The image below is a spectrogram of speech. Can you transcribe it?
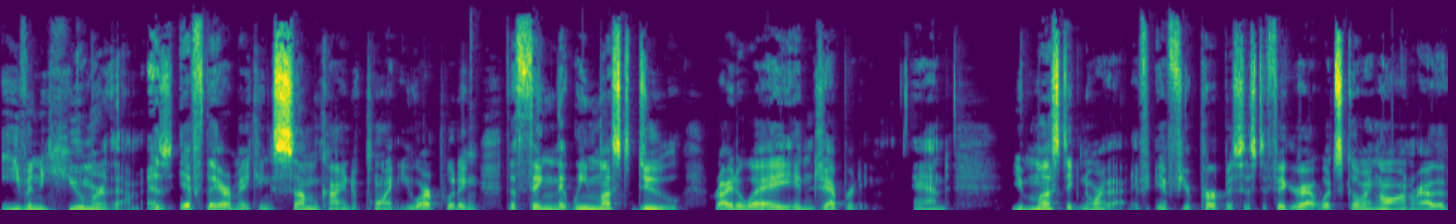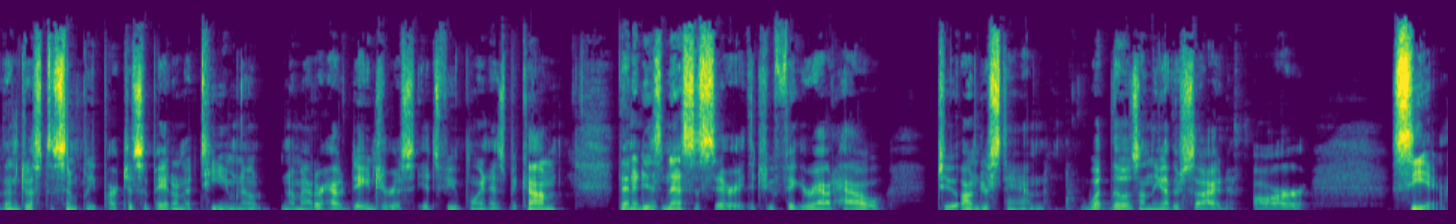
even humor them as if they are making some kind of point. You are putting the thing that we must do right away in jeopardy. And you must ignore that. If, if your purpose is to figure out what's going on rather than just to simply participate on a team, no, no matter how dangerous its viewpoint has become, then it is necessary that you figure out how to understand what those on the other side are seeing.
